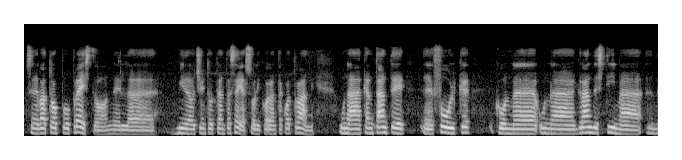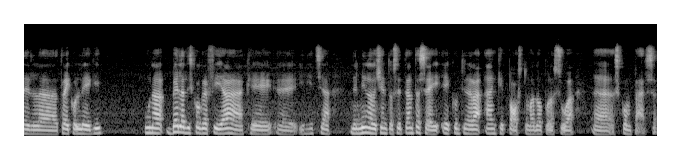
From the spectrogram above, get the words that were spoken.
se ne va troppo presto nel 1986 eh, a soli 44 anni, una cantante eh, folk con eh, una grande stima nel, tra i colleghi una bella discografia che eh, inizia nel 1976 e continuerà anche postuma dopo la sua eh, scomparsa.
